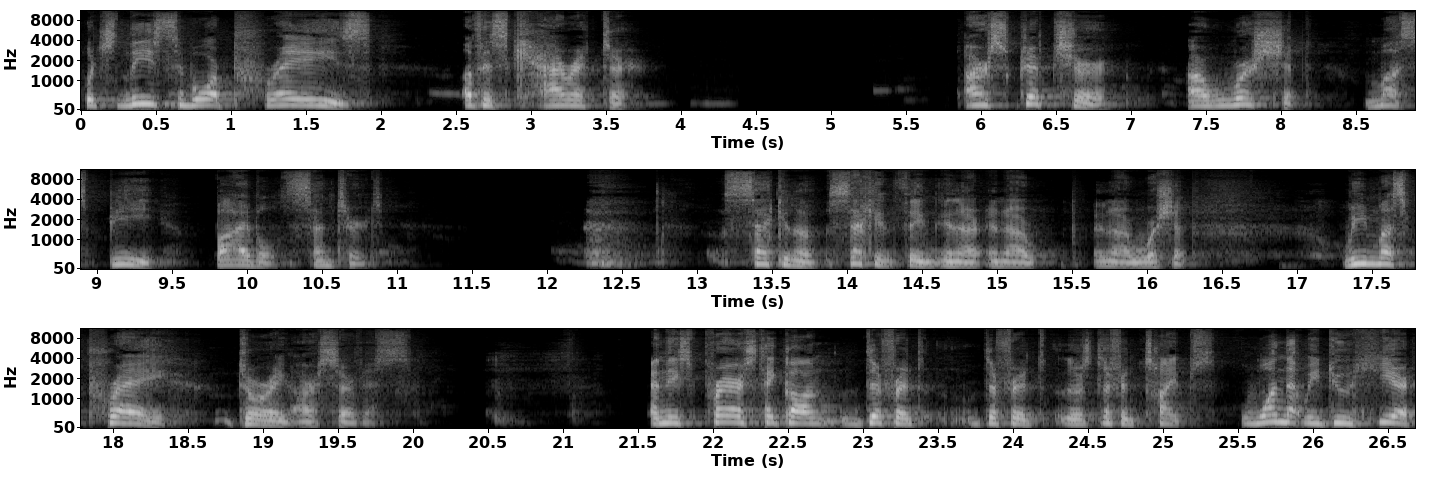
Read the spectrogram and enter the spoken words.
which leads to more praise of his character. Our scripture, our worship must be Bible centered. Second, second thing in our, in, our, in our worship, we must pray during our service. And these prayers take on different different, there's different types. One that we do here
